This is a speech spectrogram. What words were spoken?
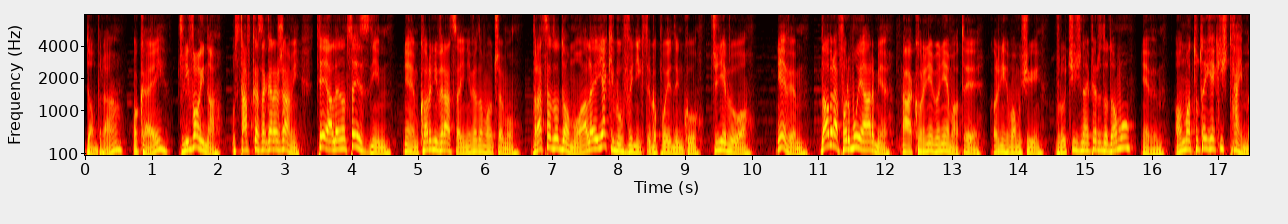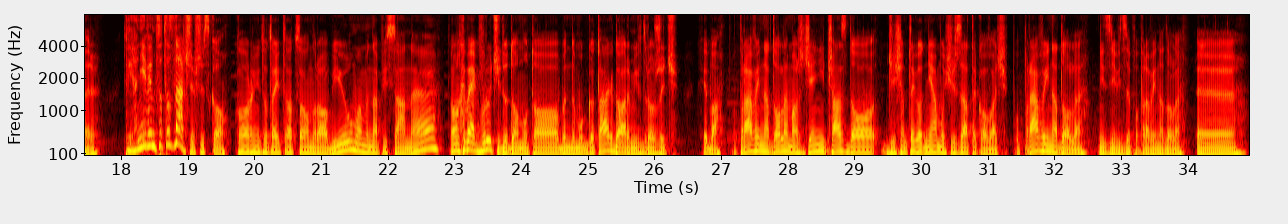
Dobra, okej. Czyli wojna. Ustawka za garażami. Ty, ale no co jest z nim? Nie wiem, Korni wraca i nie wiadomo czemu. Wraca do domu, ale jaki był wynik tego pojedynku? Czy nie było? Nie wiem. Dobra, formuję armię. A, Korniego nie ma, ty. Korni chyba musi wrócić najpierw do domu? Nie wiem. On ma tutaj jakiś timer. Ty, ja nie wiem, co to znaczy wszystko. Korni tutaj to, co on robił, mamy napisane. To on chyba jak wróci do domu, to będę mógł go tak do armii wdrożyć. Chyba. Po prawej na dole masz dzień i czas do 10 dnia musisz zaatakować. Po prawej na dole. Nic nie widzę po prawej na dole. Yy...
